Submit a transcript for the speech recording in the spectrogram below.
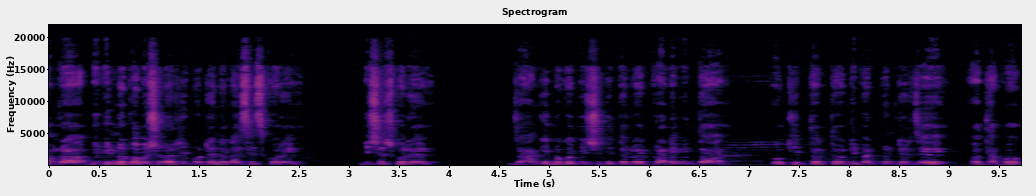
আমরা বিভিন্ন গবেষণার রিপোর্ট অ্যানালাইসিস করে, বিশেষ করে জাহাঙ্গীরনগর বিশ্ববিদ্যালয়ের প্রাণীবিদ্যা ও কীটতত্ত্ব ডিপার্টমেন্টের যে অধ্যাপক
